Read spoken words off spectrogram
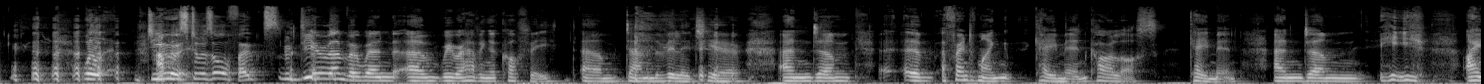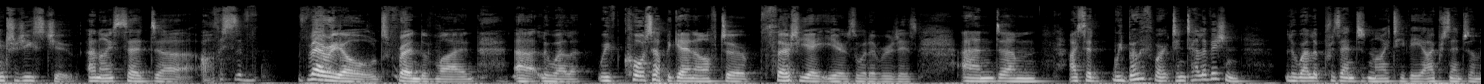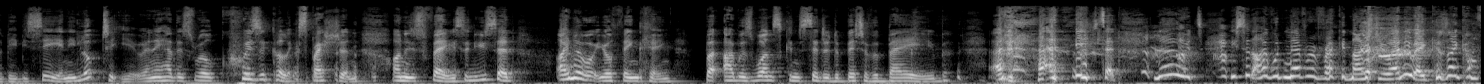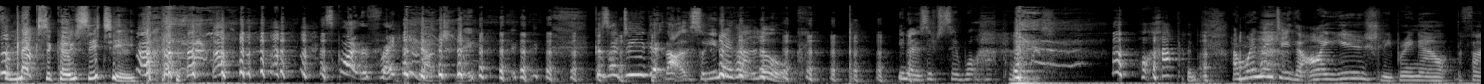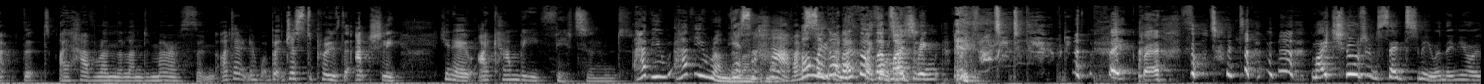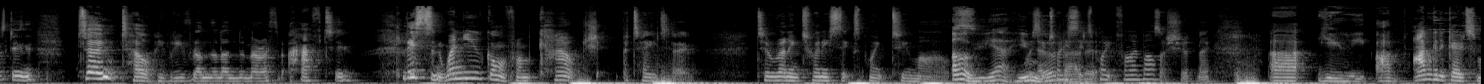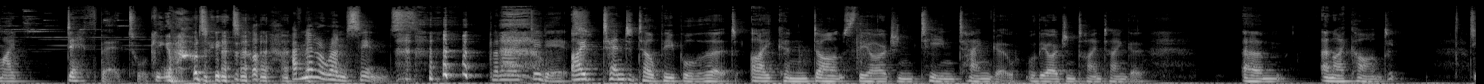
well, do you happens to us all, folks. Do you remember when um, we were having a coffee um, down in the village here, and um, a, a friend of mine came in, Carlos came in, and um, he, I introduced you, and I said, uh, "Oh, this is a very old friend of mine, uh, Llewela. We've caught up again after 38 years, whatever it is." And um, I said, "We both worked in television." Llewela presented on ITV, I presented on the BBC, and he looked at you and he had this real quizzical expression on his face, and you said, I know what you're thinking, but I was once considered a bit of a babe. And, he said, No, it's, he said, I would never have recognized you anyway because I come from Mexico City. Refreshing, actually, because I do get that. So you know that look, you know, as if to say, "What happened? what happened?" And when they do that, I usually bring out the fact that I have run the London Marathon. I don't know, what- but just to prove that actually. You know, I can be fit and Have you have you run the yes, London I have. I'm oh so my god, glad. I thought that might bring fake breath. thought My children said to me when they knew I was doing this, don't tell people you've run the London Marathon. I have to. Listen, when you've gone from couch potato to running 26.2 miles. Oh yeah, you was know it about it. 26.5 miles? I should know. Uh, you, I'm, I'm going to go to my deathbed talking about it. I've never run since, but I did it. I tend to tell people that I can dance the Argentine tango or the Argentine tango, um, and I can't.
